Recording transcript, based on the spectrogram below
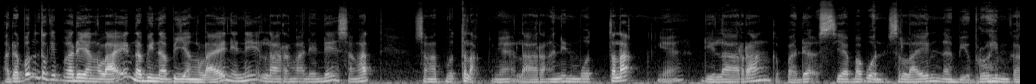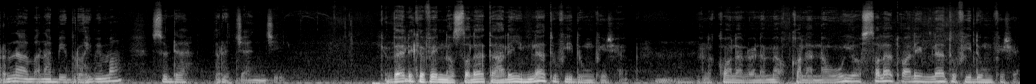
Adapun untuk kepada yang lain, nabi-nabi yang lain ini larangan ini sangat sangat mutlak ya. Larangan ini mutlak ya, dilarang kepada siapa pun selain Nabi Ibrahim karena Nabi Ibrahim memang sudah berjanji. كذلك فإن الصلاة عليهم لا تفيدهم في شيء. يعني قال العلماء قال النووي والصلاة عليهم لا تفيدهم في شيء.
